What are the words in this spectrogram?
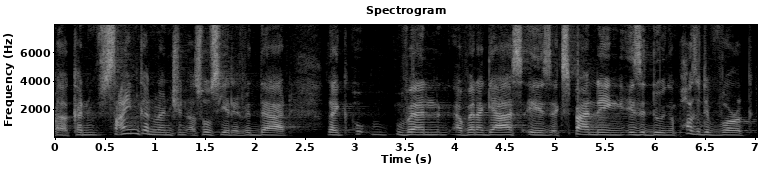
uh, con sign convention associated with that. Like when, when a gas is expanding, is it doing a positive work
